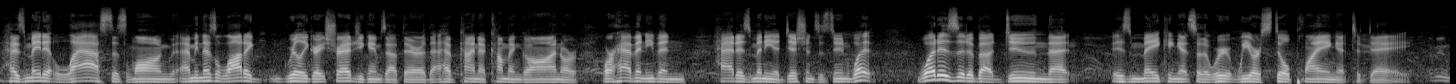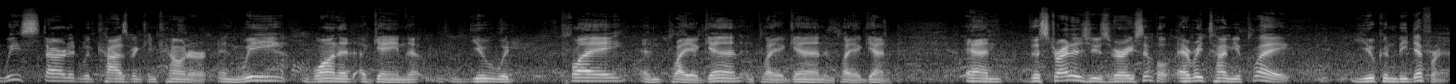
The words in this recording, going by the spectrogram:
has made it last as long? I mean, there's a lot of really great strategy games out there that have kind of come and gone, or or haven't even had as many additions as Dune. What what is it about Dune that is making it so that we're we are still playing it today? I mean, we started with Cosmic Encounter, and we wanted a game that you would play and play again and play again and play again. And the strategy is very simple. Every time you play, you can be different,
